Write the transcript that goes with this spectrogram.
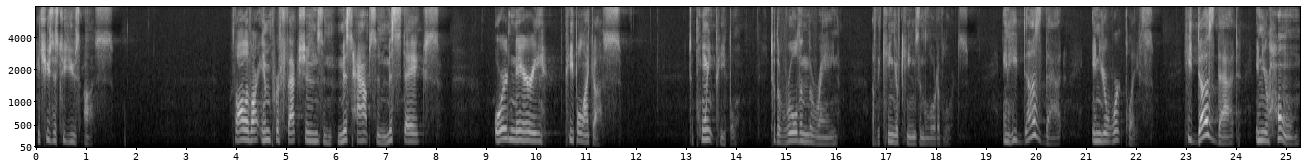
he chooses to use us. With all of our imperfections and mishaps and mistakes, ordinary people like us, to point people to the rule and the reign of the King of Kings and the Lord of Lords. And he does that in your workplace. He does that in your home.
